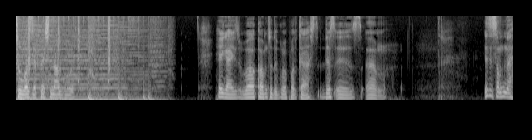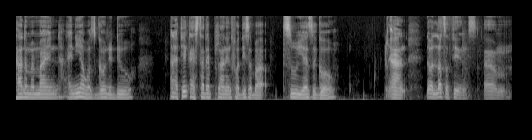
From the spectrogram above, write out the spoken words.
towards their personal growth. Hey guys, welcome to the Grow Podcast. This is um this is something I had on my mind. I knew I was going to do, and I think I started planning for this about two years ago. And there were lots of things. Um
